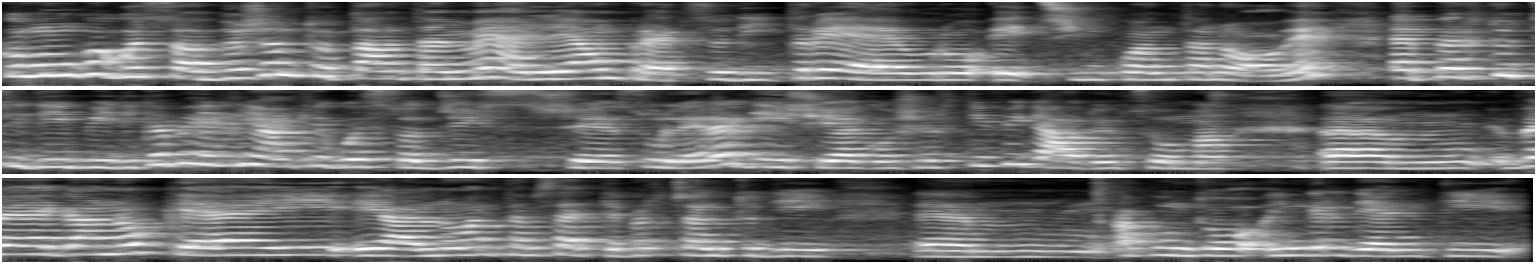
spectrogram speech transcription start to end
Comunque questo a 280 ml ha un prezzo di 3,59 euro e per tutti i tipi di capelli anche questo agisce sulle radici eco certificato insomma um, vegan ok e al 97% di um, appunto ingredienti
